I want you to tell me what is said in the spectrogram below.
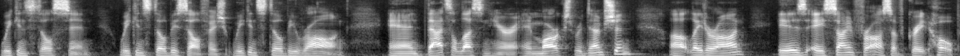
we can still sin. We can still be selfish. We can still be wrong. And that's a lesson here. And Mark's redemption uh, later on is a sign for us of great hope.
